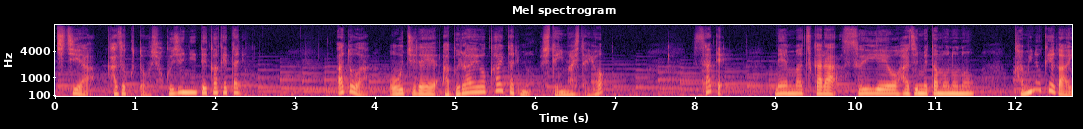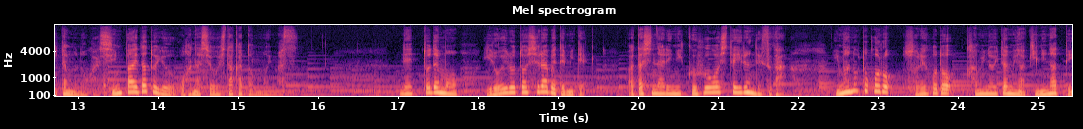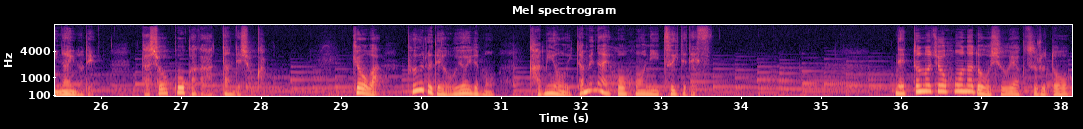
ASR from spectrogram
父や家族と食事に出かけたりあとはお家で油絵を描いたりもしていましたよ。さて年末から水泳を始めたものの髪の毛が傷むのが心配だというお話をしたかと思います。ネットでもいろいろと調べてみて私なりに工夫をしているんですが今のところそれほど髪の痛みが気になっていないので多少効果があったんでしょうか。今日はプールで泳いでも髪を傷めない方法についてです。ネットの情報などを集約すると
